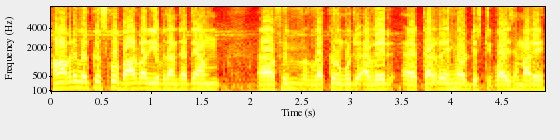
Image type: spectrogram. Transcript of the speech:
हम अपने वर्कर्स को बार बार ये बताना चाहते हैं हम फिर वर्करों को जो अवेयर कर रहे हैं और डिस्ट्रिक्ट वाइज हमारे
